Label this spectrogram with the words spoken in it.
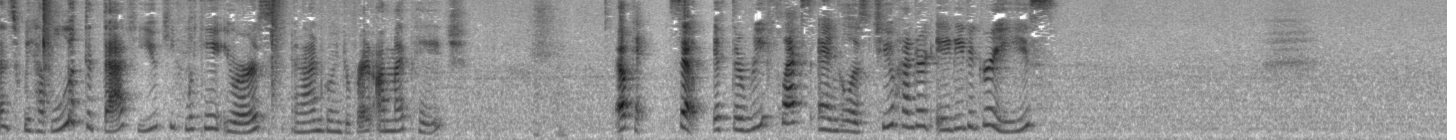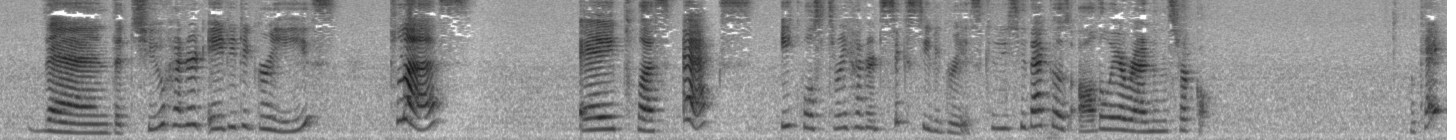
since we have looked at that, you keep looking at yours, and I'm going to write on my page. Okay, so if the reflex angle is 280 degrees, then the 280 degrees plus a plus x equals 360 degrees. Because you see that goes all the way around in the circle. Okay?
